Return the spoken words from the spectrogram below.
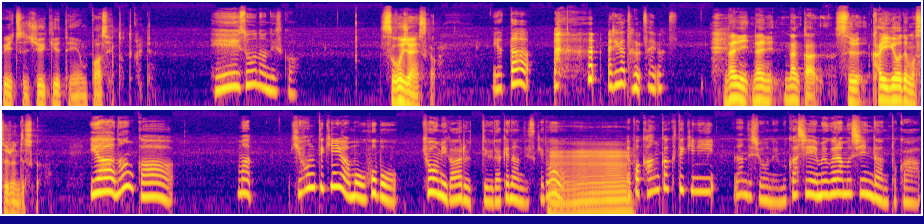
率19.4%って書いてある。へえそうなんですか。すごいじゃないですか。やった ありがとうございます 何何なんかする開業でもするんですか？いやーなんかまあ基本的にはもうほぼ興味があるっていうだけなんですけど、やっぱ感覚的に何でしょうね昔 M グラム診断とか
